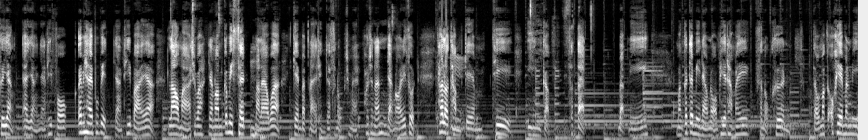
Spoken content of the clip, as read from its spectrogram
คืออย่างอะอย่างอย่างที่โฟกเอ้ยไม่ใช่ผู้ผิดอย่างที่ไบร์ทอะเล่ามาใช่ปะอย่างน้อยมันก็มีเซตอืมมาแล้วว่าเกมแบบไหนถึงจะสนุกใช่ไหมเพราะฉะนั้นอย่างน้อยที่สุด ถ้าเราทำเกมที่อิงกับสแตทแบบนี้ มันก็จะมีแนวโน้มที่จะทำให้สนุกขึ้น แต่ว่ามันก็โอเคมันมี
